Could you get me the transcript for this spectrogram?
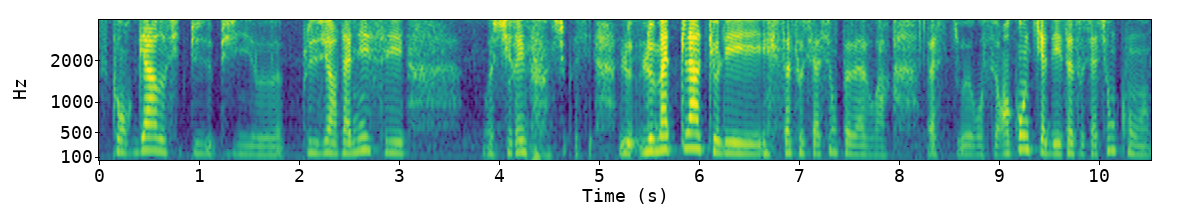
Ce qu'on regarde aussi depuis plusieurs années, c'est moi, je dirais, je sais pas si, le, matelas que les associations peuvent avoir. Parce qu'on se rend compte qu'il y a des associations qui ont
